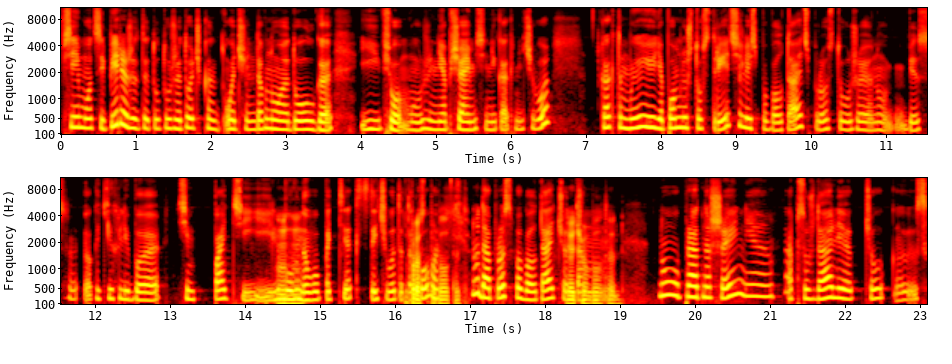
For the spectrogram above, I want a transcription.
все эмоции пережиты, тут уже точка очень давно, долго, и все, мы уже не общаемся никак, ничего. Как-то мы, я помню, что встретились поболтать, просто уже, ну, без э, каких-либо симпатий, любовного подтекста и чего-то Ну, Просто такого. поболтать. Ну да, просто поболтать, И что о там. чем болтали? Ну, про отношения обсуждали, чё, э, с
